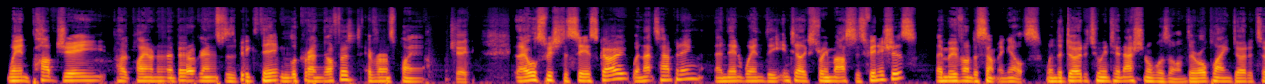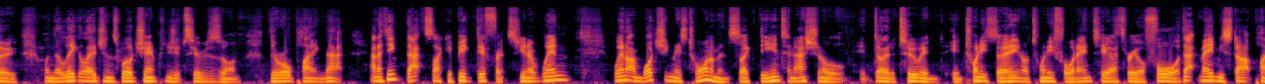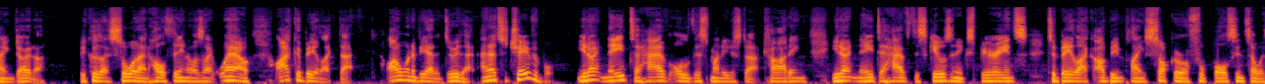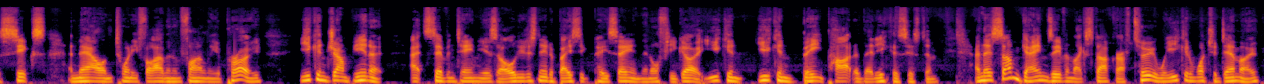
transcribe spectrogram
When PUBG, playing on the Battlegrounds was a big thing, you look around the office, everyone's playing PUBG. They all switch to CSGO when that's happening. And then when the Intel Extreme Masters finishes, they move on to something else. When the Dota 2 International was on, they're all playing Dota 2. When the League of Legends World Championship Series is on, they're all playing that. And I think that's like a big difference. You know, when when I'm watching these tournaments, like the international Dota 2 in, in 2013 or 2014, TI3 or 4, that made me start playing Dota because I saw that whole thing. I was like, wow, I could be like that. I want to be able to do that. And it's achievable. You don't need to have all of this money to start karting. You don't need to have the skills and experience to be like, I've been playing soccer or football since I was six and now I'm 25 and I'm finally a pro. You can jump in it at 17 years old. You just need a basic PC and then off you go. You can you can be part of that ecosystem. And there's some games even like StarCraft 2 where you can watch a demo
